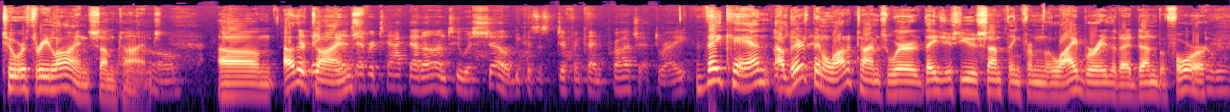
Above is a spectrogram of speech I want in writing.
two or three lines. Sometimes, Wow. Um, other they times. can't ever tack that on to a show because it's a different kind of project, right? They can. Uh, Okay, there's they- been a lot of times where they just use something from the library that I'd done before, Oh, really?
